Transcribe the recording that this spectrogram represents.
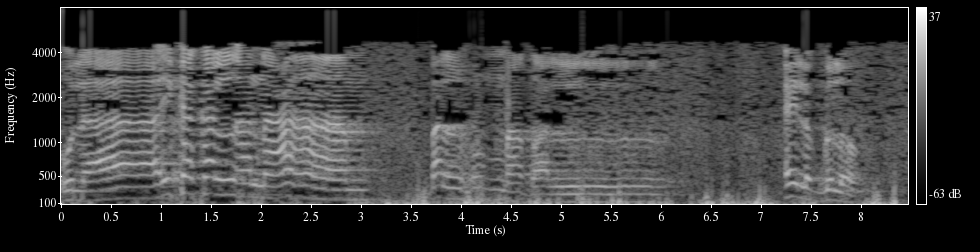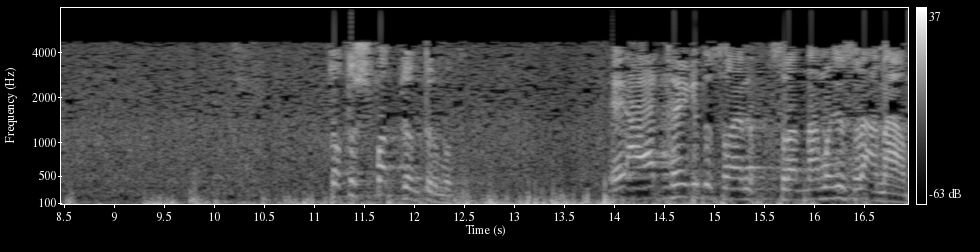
উলাইকা কাল আনাম বাল হুম এই লোকগুলো চতুষ্পদ জন্তুর মতো। এই আয়াত থেকে কিন্তু সুরার নাম হয়েছে সুরা আনাম।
